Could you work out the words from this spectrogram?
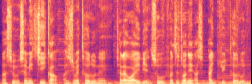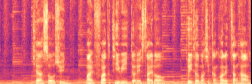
那是有什么指教还是想要讨论呢？请来我的脸书粉丝专页还是 IG 讨论，请搜寻 MyFrogTV 就会使咯，Twitter 嘛是赶快的账号。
